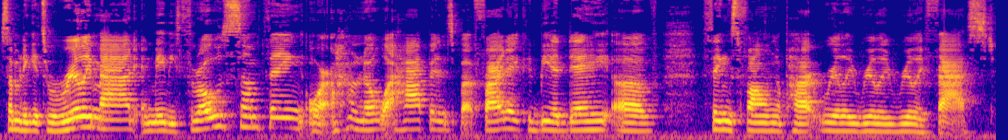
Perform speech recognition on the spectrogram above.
Somebody gets really mad and maybe throws something, or I don't know what happens. But Friday could be a day of things falling apart really, really, really fast.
